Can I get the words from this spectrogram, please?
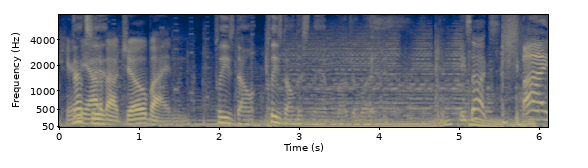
Hear me out it. about Joe Biden. Please don't, please don't listen to him about Joe Biden. He sucks. Bye.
